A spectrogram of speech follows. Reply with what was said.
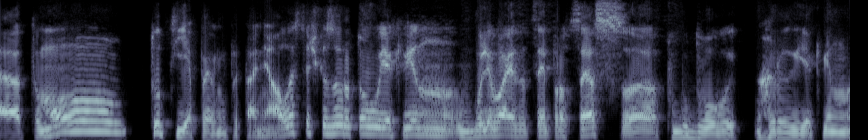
А, тому тут є певні питання. Але з точки зору того, як він вболіває за цей процес а, побудови гри, як він.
